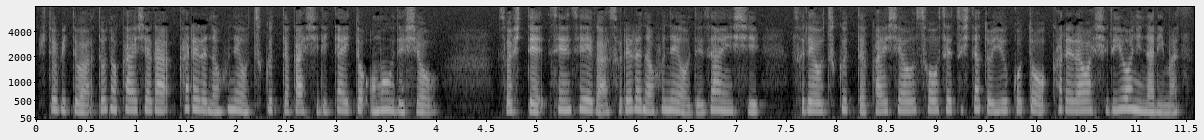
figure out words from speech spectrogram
人々はどの会社が彼らの船を作ったか知りたいと思うでしょう。そして先生がそれらの船をデザインし、それを作った会社を創設したということを彼らは知るようになります。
